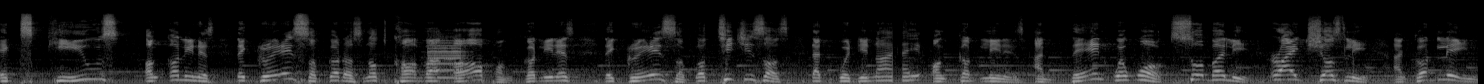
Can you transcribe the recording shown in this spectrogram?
excuse ungodliness. The grace of God does not cover up ungodliness. The grace of God teaches us that we deny ungodliness and then we walk soberly, righteously, and godly in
